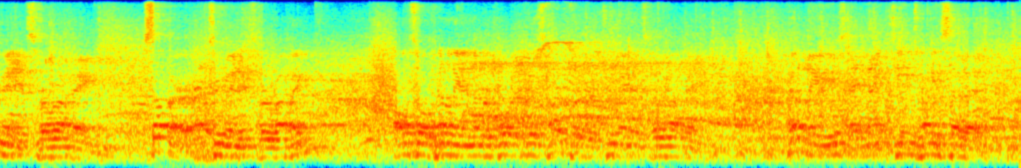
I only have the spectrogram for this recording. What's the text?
minutes for roughing. Summer, two minutes for roughing. Also penalty on number four, Chris Harper, two minutes for roughing. Penalties at 1927.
